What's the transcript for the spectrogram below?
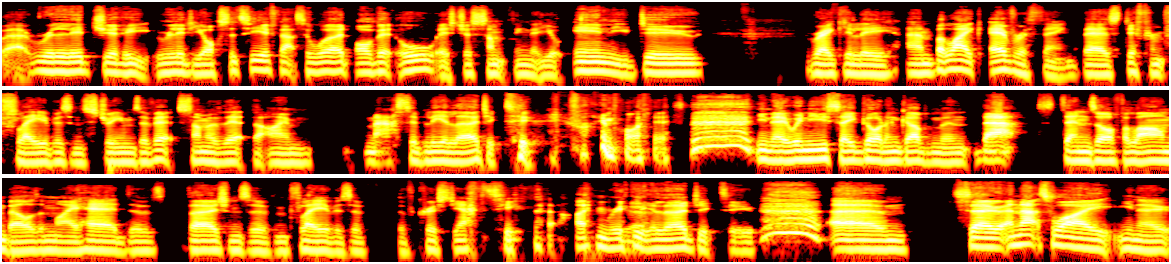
uh, religi- religiosity, if that's a word, of it all. It's just something that you're in, you do regularly. Um, but like everything, there's different flavors and streams of it. Some of it that I'm massively allergic to, if I'm honest. You know, when you say God and government, that sends off alarm bells in my head of versions of and flavors of, of Christianity that I'm really yeah. allergic to. Um, so, and that's why, you know,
